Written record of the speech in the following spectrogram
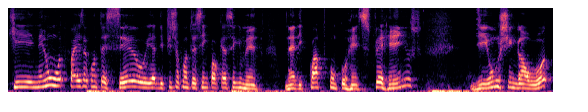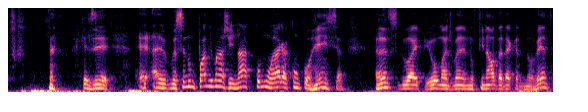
que nenhum outro país aconteceu e é difícil acontecer em qualquer segmento, né? De quatro concorrentes ferrenhos, de um xingar o outro, quer dizer, é, é, você não pode imaginar como era a concorrência antes do IPO, mais ou menos no final da década de 90,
